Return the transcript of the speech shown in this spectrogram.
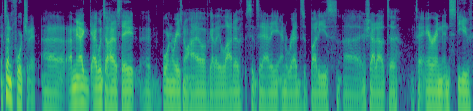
it's unfortunate. Uh, I mean, I, I went to Ohio State, uh, born and raised in Ohio. I've got a lot of Cincinnati and Reds buddies. Uh, shout out to to Aaron and Steve,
